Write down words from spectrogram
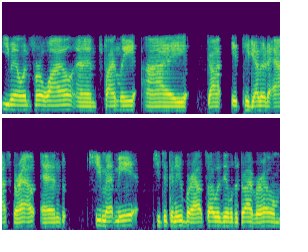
emailing for a while, and finally I got it together to ask her out, and she met me. She took an Uber out, so I was able to drive her home.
